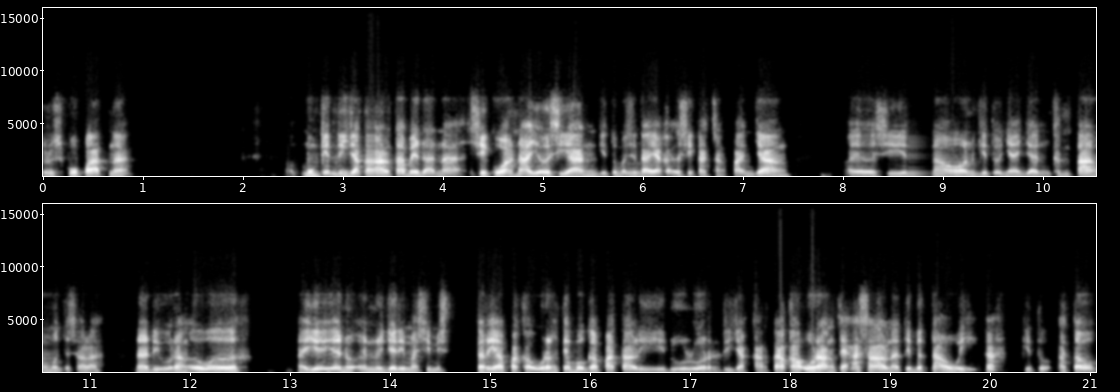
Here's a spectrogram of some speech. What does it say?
terus kupatna mungkin di Jakarta bedana si kuahna ya usian gitu maksudnya ya si kacang panjang si naon gitunya jangan kentang mungkin salah nah di orang eueuh nah iya iya nu, nu jadi masih misteri apakah orang teh boga patali dulur di Jakarta apakah orang teh asal nanti Betawi kah gitu atau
